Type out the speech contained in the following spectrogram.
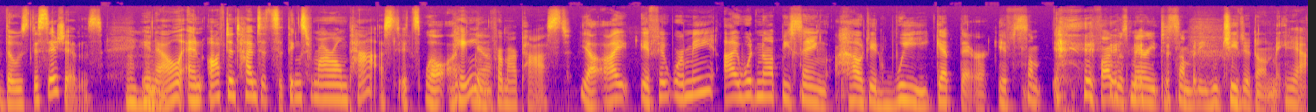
those decisions you Mhm. know and oftentimes it's things from our own past it's Well, I- pain yeah. from our past Yeah, I if it were me, I would not be saying how did we get there if some if I was married to somebody who cheated on me. Yeah.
